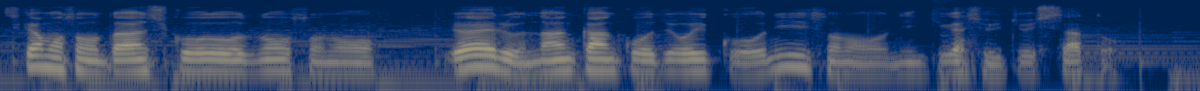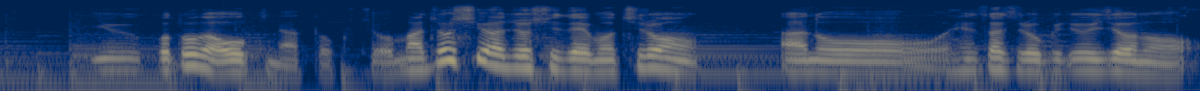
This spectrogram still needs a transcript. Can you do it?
しかもその男子校のその、いわゆる難関校上位校にその人気が集中したということが大きな特徴。まあ、女子は女子でもちろん、あの偏差値60以上の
